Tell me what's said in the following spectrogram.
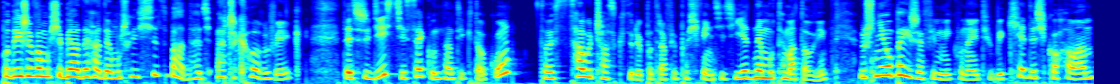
Podejrzewam u siebie ADHD, muszę się zbadać, aczkolwiek te 30 sekund na TikToku to jest cały czas, który potrafię poświęcić jednemu tematowi. Już nie obejrzę filmiku na YouTubie. Kiedyś kochałam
